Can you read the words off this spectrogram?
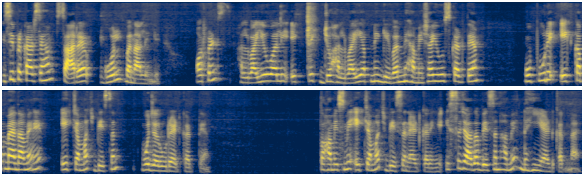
इसी प्रकार से हम सारे घोल बना लेंगे। और फ्रेंड्स हलवाइयों वाली एक ट्रिक जो हलवाई अपने घेवर में हमेशा यूज़ करते हैं, वो पूरे एक कप मैदा में एक चम्मच बेसन वो ज़रूर ऐड करते हैं। तो हम इसमें एक चम्मच बेसन ऐड करेंगे। इससे ज़्यादा बेसन हमें नहीं ऐड करना है।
